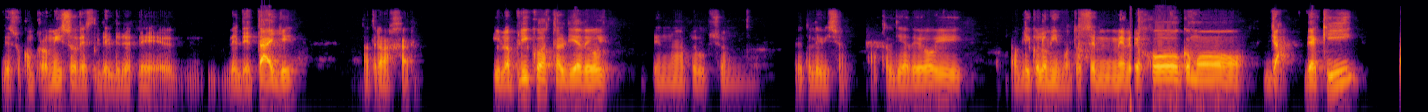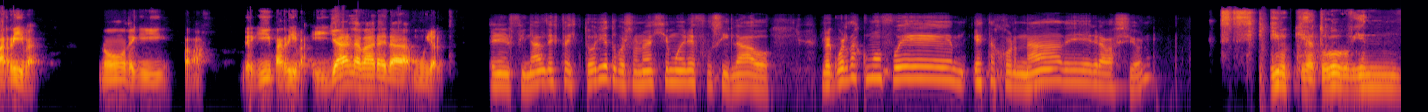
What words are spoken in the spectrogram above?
de su compromiso, del detalle a trabajar. Y lo aplico hasta el día de hoy en una producción de televisión. Hasta el día de hoy aplico lo mismo. Entonces me dejó como, ya, de aquí para arriba, no de aquí para abajo, de aquí para arriba. Y ya la vara era muy alta. En el final de esta historia, tu personaje muere fusilado. ¿Recuerdas cómo fue esta jornada de grabación? Sí, queda todo bien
